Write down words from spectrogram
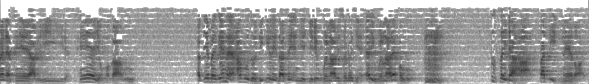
ပဲနဲ့ဆင်းရဲရပြီတဲ့ဆင်းရဲရုံမကဘူးအပြစ်မကင်းတဲ့အကုသိုလ်ဒီကိလေသာစိတ်အညစ်အကြေးတွေဝင်လာပြီဆိုလို့ချင်းအဲ့ဒီဝင်လာတဲ့ပုဂ္ဂိုလ်သူ့စိတ်ဓာတ်ဟာတတ္တိနဲသွားတယ်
